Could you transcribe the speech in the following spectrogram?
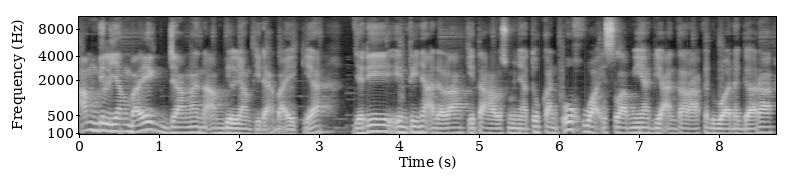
Ambil yang baik jangan ambil yang tidak baik ya jadi intinya adalah kita harus menyatukan ukhuwah Islamiyah di antara kedua negara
